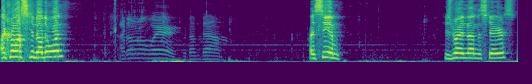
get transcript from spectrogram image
I crossed another one. I don't know where, but I'm down. I see him. He's running down the stairs.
